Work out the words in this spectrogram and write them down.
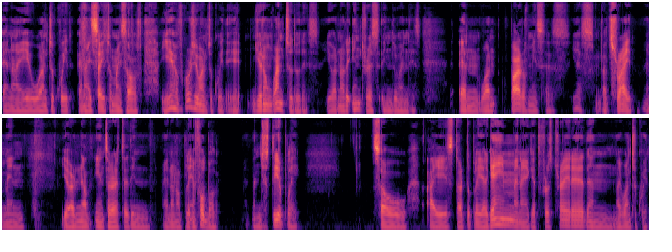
and I want to quit and I say to myself, yeah, of course you want to quit. You don't want to do this. You are not interested in doing this. And one part of me says, yes, that's right. I mean, you are not interested in I don't know playing football and you still play. So I start to play a game and I get frustrated and I want to quit.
